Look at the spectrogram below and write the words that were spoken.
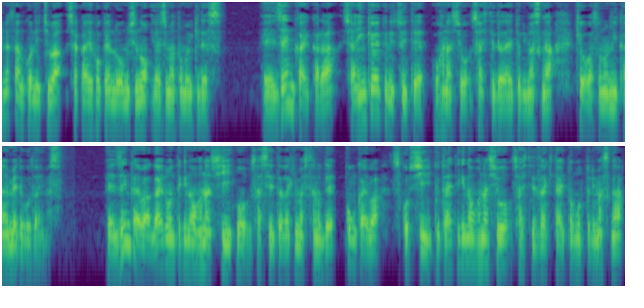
皆さんこんにちは。社会保険労務士の矢島智之です。えー、前回から社員教育についてお話をさせていただいておりますが、今日はその2回目でございます。えー、前回は概論的なお話をさせていただきましたので、今回は少し具体的なお話をさせていただきたいと思っておりますが、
